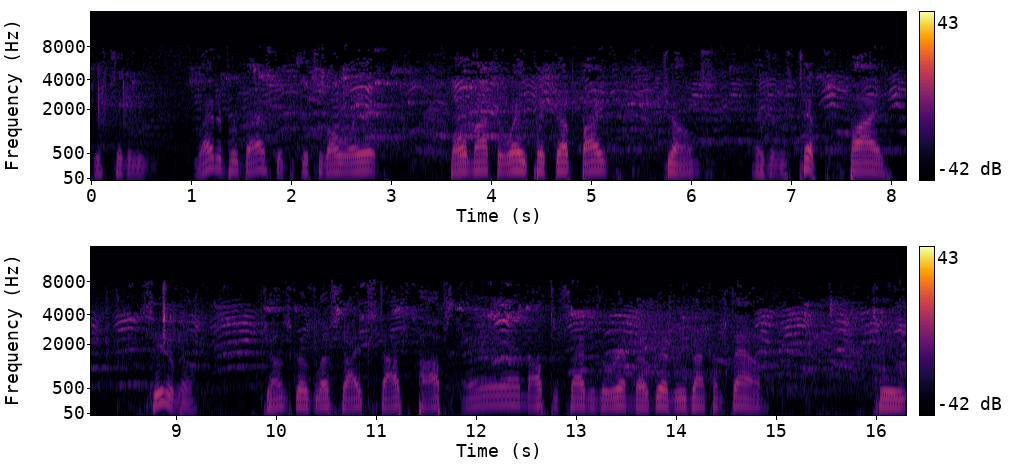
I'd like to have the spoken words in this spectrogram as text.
Just to the right of her basket. Gets it all the way in. Ball knocked away, picked up by Jones as it was tipped by Cedarville. Jones goes left side, stops, pops, and off the side of the rim. No good. Rebound comes down to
